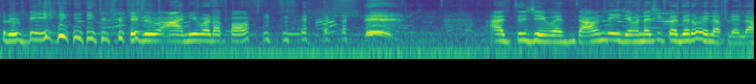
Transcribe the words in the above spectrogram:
फ्रुटी पेरू आणि वडापाव. आजचं जेवण. जाऊन दे जेवणाची कदर होईल आपल्याला.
